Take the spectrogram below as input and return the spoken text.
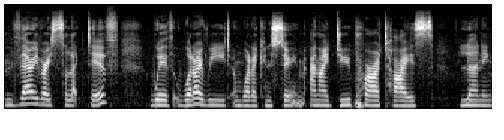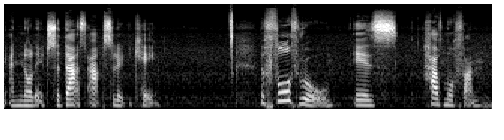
am very very selective with what I read and what I consume, and I do prioritize learning and knowledge. So that's absolutely key. The fourth rule is have more fun.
